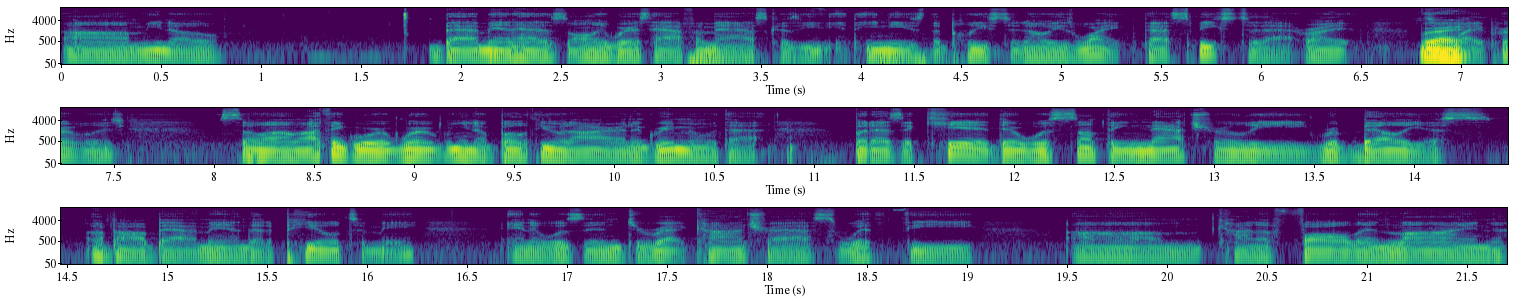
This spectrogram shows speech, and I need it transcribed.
Um, you know, Batman has only wears half a mask because he he needs the police to know he's white. That speaks to that, right? To right. white privilege. So um, I think we're we're you know both you and I are in agreement with that. But as a kid, there was something naturally rebellious about Batman that appealed to me, and it was in direct contrast with the um, kind of fall in line,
